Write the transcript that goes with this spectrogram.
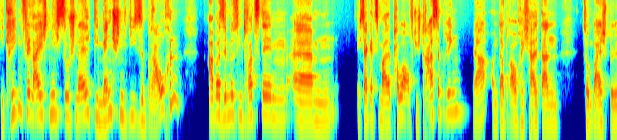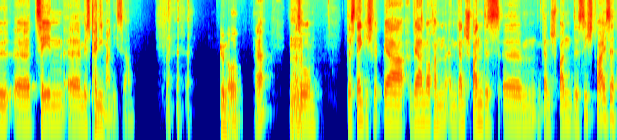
die kriegen vielleicht nicht so schnell die Menschen, die sie brauchen aber sie müssen trotzdem, ähm, ich sage jetzt mal, Power auf die Straße bringen. Ja, und da brauche ich halt dann zum Beispiel äh, zehn äh, Miss Penny Moneys. Ja. genau. Ja, also das denke ich wäre wär noch ein, ein ganz spannendes, ähm, ganz spannende Sichtweise.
